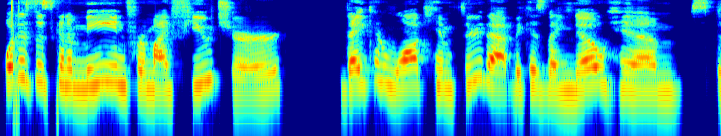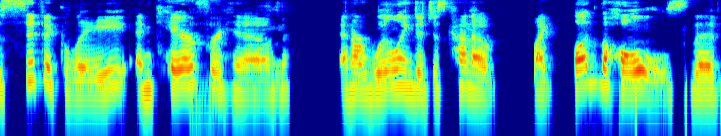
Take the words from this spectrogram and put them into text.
what is this going to mean for my future they can walk him through that because they know him specifically and care for mm-hmm. him and are willing to just kind of like plug the holes that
